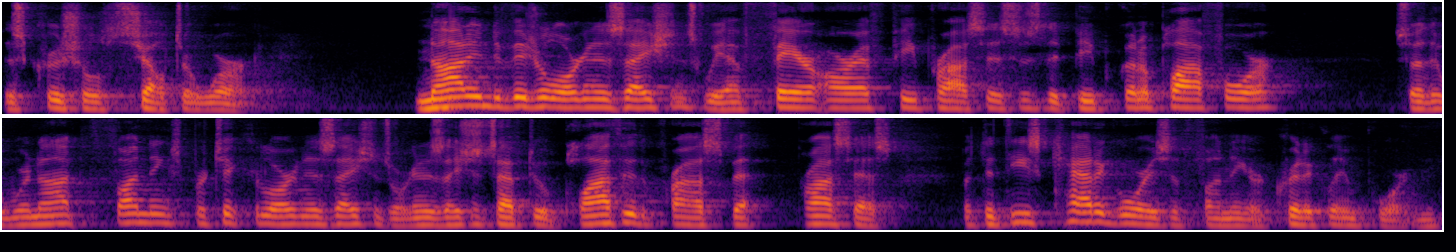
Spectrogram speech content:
this crucial shelter work. Not individual organizations. We have fair RFP processes that people can apply for so that we're not funding particular organizations. Organizations have to apply through the process, but that these categories of funding are critically important.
